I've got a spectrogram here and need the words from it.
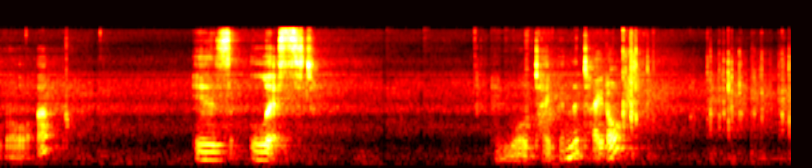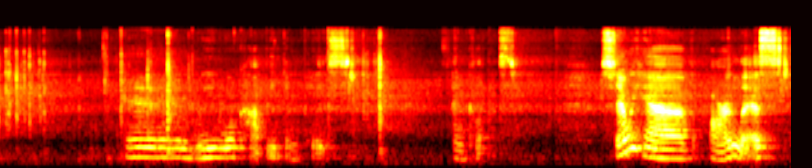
scroll up, is list. And we'll type in the title. And we will copy and paste and close. So now we have our list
